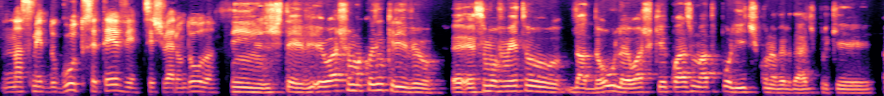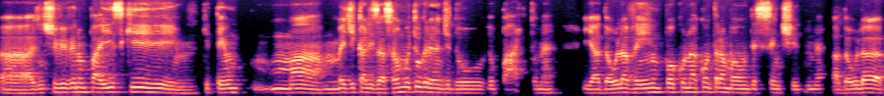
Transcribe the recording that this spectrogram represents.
nascimento do Guto, você teve? Vocês tiveram doula? Sim, a gente teve. Eu acho uma coisa incrível. É, esse movimento da doula, eu acho que é quase um ato político, na verdade, porque uh, a gente vive num país que, que tem um, uma medicalização muito grande do, do parto, né? E a doula vem um pouco na contramão desse sentido, né? A doula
